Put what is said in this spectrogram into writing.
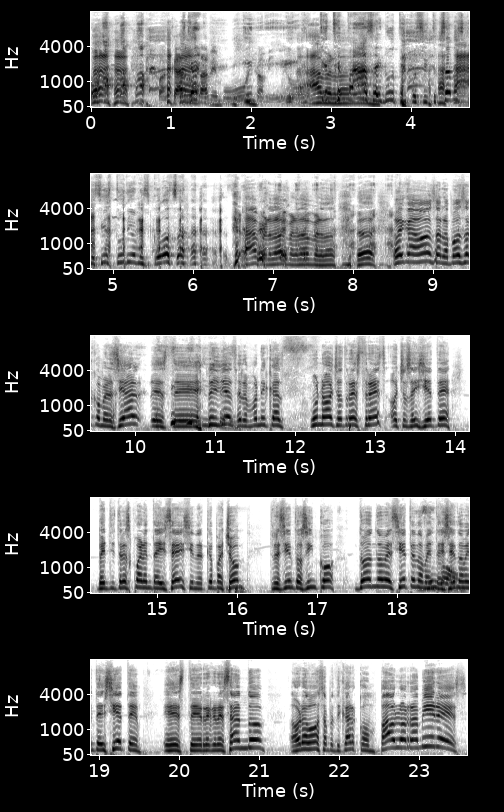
Juan Carlos sabe mucho, amigo. Ah, ¿Qué perdón. te pasa, inútil? Pues si tú sabes que sí estudio mis cosas. Ah, perdón, perdón, perdón. Ah, Oiga, vamos a la pausa comercial. Este, líneas telefónicas 1833-867-2346 y en el que pachón 305-297-9697. Este, regresando, ahora vamos a platicar con Pablo Ramírez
